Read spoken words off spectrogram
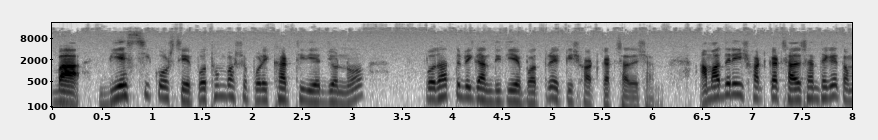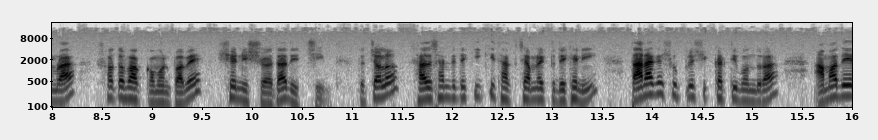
বা বিএসসি কোর্সের প্রথম বর্ষ পরীক্ষার্থীদের জন্য পদার্থবিজ্ঞান দ্বিতীয় পত্র একটি শর্টকাট সাজেশন আমাদের এই শর্টকাট সাজেশন থেকে তোমরা শতভাগ কমন পাবে, সে নিশ্চয়তা দিচ্ছি। তো চলো, সাজেশনটিতে কি কি থাকছে আমরা একটু দেখে নিই। তার আগে সুপ্রিয় শিক্ষার্থী বন্ধুরা, আমাদের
